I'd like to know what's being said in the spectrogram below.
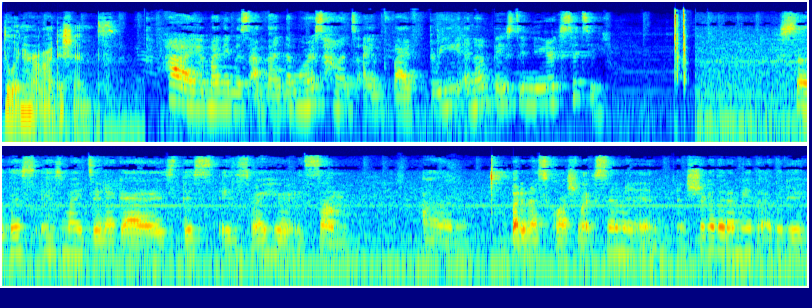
doing her auditions. Hi, my name is Amanda Morris Hunt. I am 5'3 and I'm based in New York City. So this is my dinner, guys. This is right here. It's some um, butternut squash, like cinnamon and, and sugar that I made the other day,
